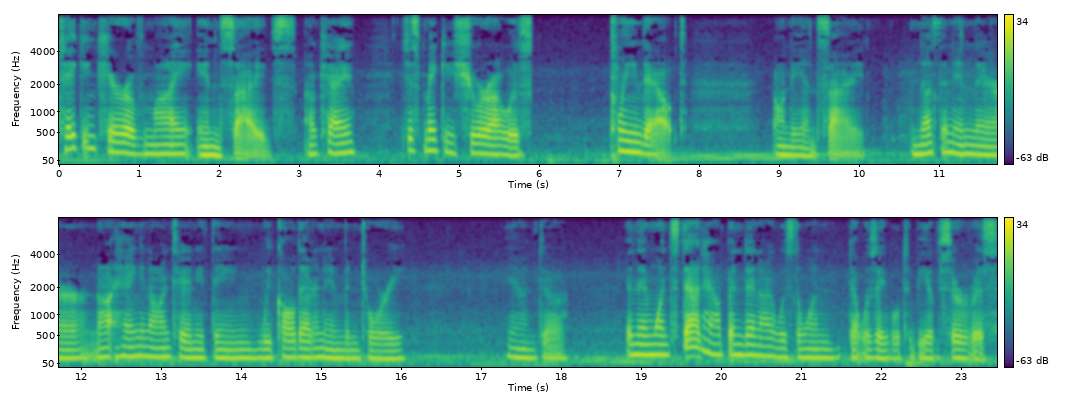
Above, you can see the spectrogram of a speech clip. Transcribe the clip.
taking care of my insides, okay? Just making sure I was cleaned out on the inside. Nothing in there, not hanging on to anything. We call that an inventory. And uh, and then once that happened, then I was the one that was able to be of service.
